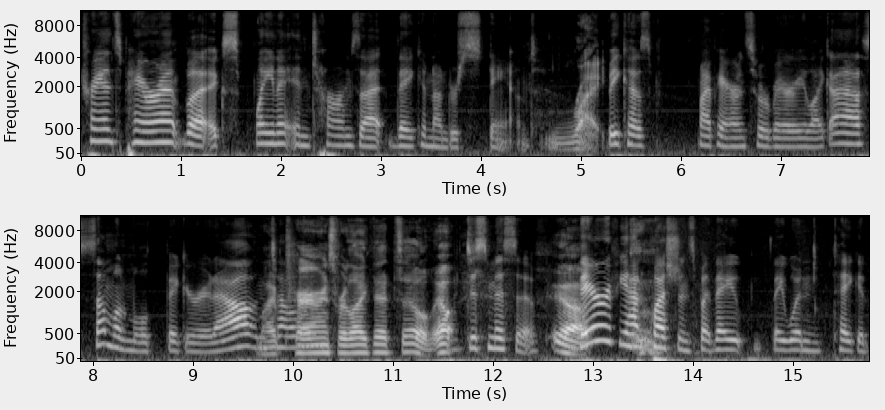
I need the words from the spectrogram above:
transparent, but explain it in terms that they can understand. right. Because my parents were very like, ah, someone will figure it out. And My tell them." parents were like that, too. Well, dismissive. Yeah. There, if you had questions, but they they wouldn't take it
